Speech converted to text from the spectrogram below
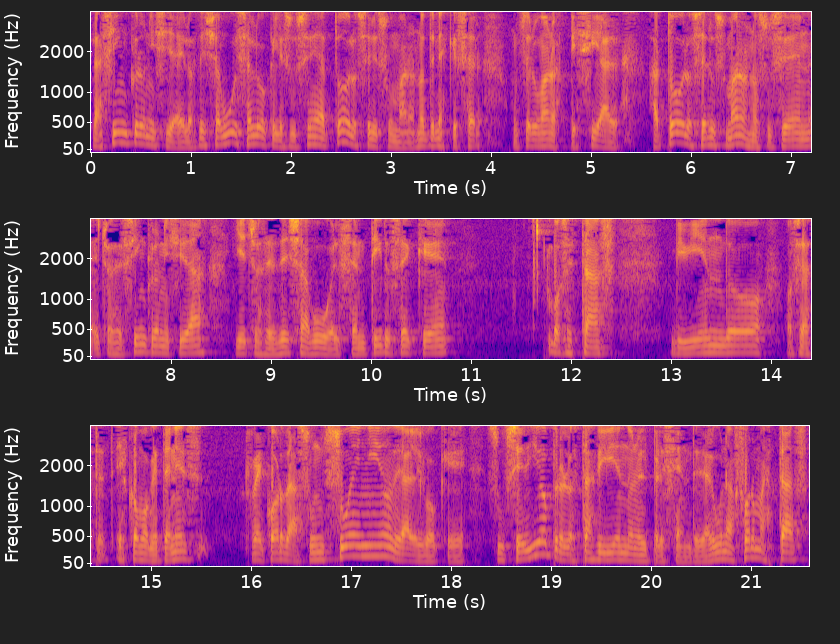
La sincronicidad y los déjà vu es algo que le sucede a todos los seres humanos. No tenés que ser un ser humano especial. A todos los seres humanos nos suceden hechos de sincronicidad y hechos de déjà vu. El sentirse que vos estás viviendo, o sea, es como que tenés recordás un sueño de algo que sucedió pero lo estás viviendo en el presente. De alguna forma estás,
